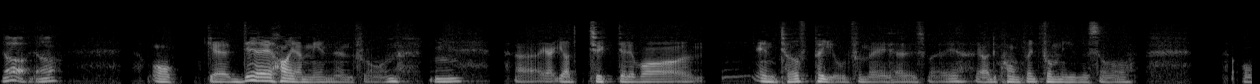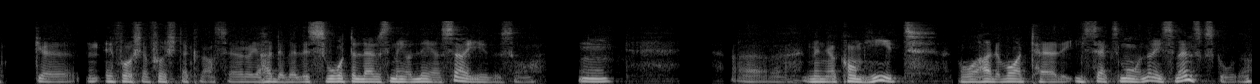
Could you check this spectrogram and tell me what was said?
Ja, ja. Och eh, det har jag minnen från. Mm. Uh, jag, jag tyckte det var en tuff period för mig här i Sverige. Jag hade kommit från USA. Och Eh, en första, första klass här och jag hade väldigt svårt att lära mig att läsa i USA. Mm. Uh, men jag kom hit och hade varit här i sex månader i svensk skola.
